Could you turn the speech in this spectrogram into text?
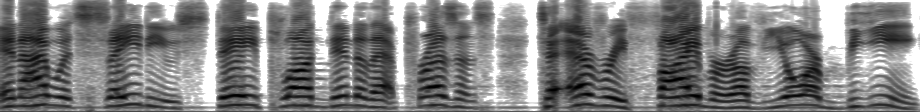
And I would say to you, stay plugged into that presence to every fiber of your being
